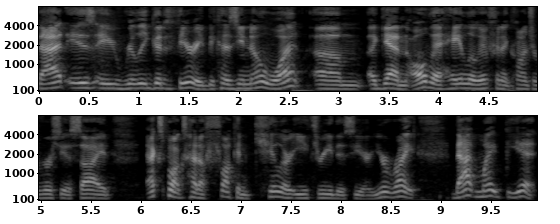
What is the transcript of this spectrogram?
That is a really good theory because you know what? Um, again, all the Halo Infinite controversy aside, Xbox had a fucking killer E3 this year. You're right. That might be it.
